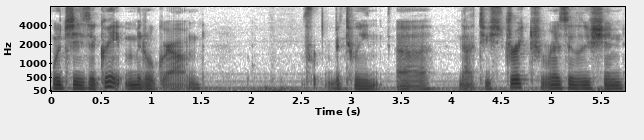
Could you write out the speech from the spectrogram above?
which is a great middle ground for, between a not too strict resolution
